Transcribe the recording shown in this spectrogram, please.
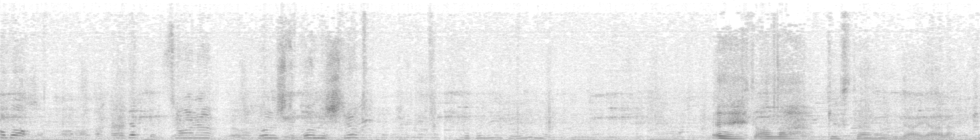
ama sonra konuştu konuştu. Evet Allah gösterme bir daha ya Rabbim.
